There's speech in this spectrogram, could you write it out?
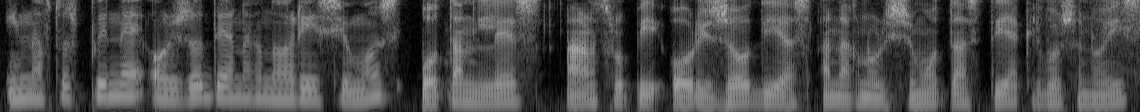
είναι αυτός που είναι οριζόντια αναγνωρίσιμος. Όταν λες άνθρωποι οριζόντιας αναγνωρισιμότητας, τι ακριβώς εννοείς;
